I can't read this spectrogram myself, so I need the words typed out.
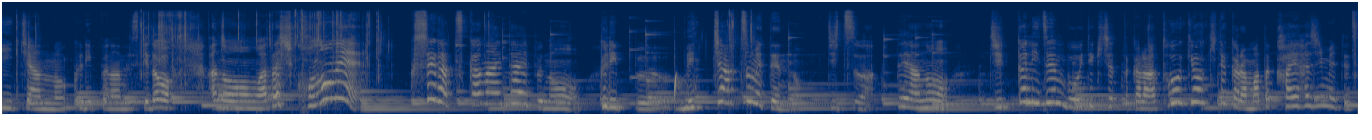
ーちゃんのクリップなんですけどあのー、私このね癖がつかないタイプのクリップめっちゃ集めてんの。実は。であの実家に全部置いてきちゃったから東京来てからまた買い始めてて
